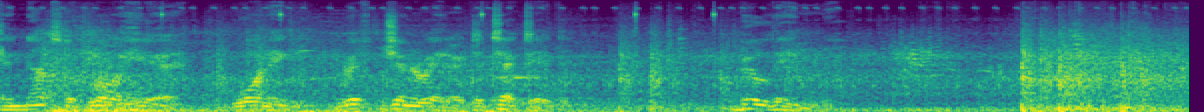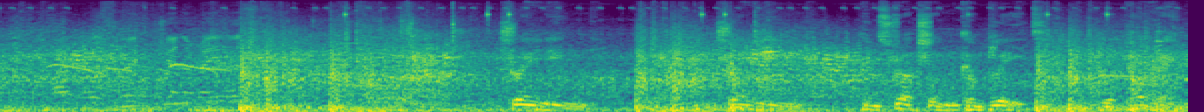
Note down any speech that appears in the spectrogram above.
Cannot deploy here. Warning. Rift generator detected. Building. Training. Training. Construction complete. Repairing.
